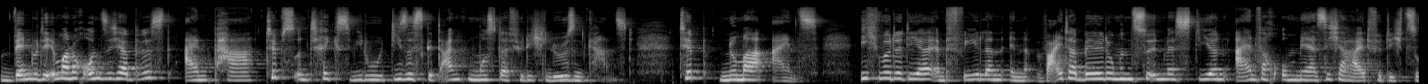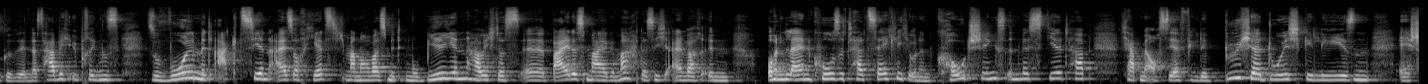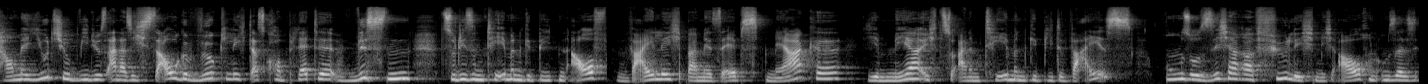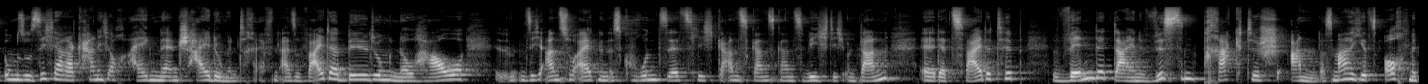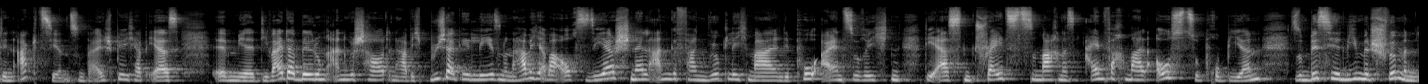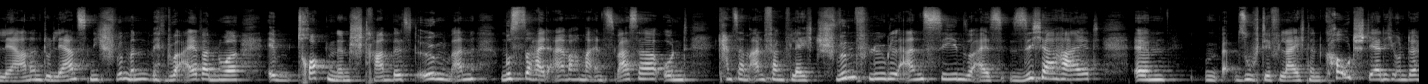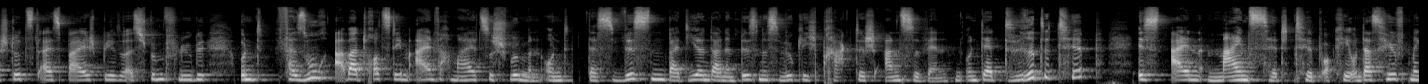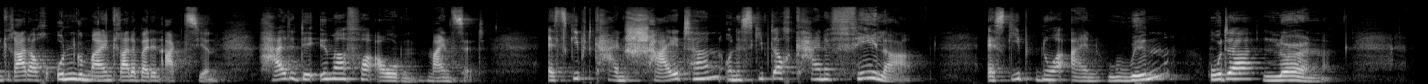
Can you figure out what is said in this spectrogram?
Wenn du dir immer noch unsicher bist, ein paar Tipps und Tricks, wie du dieses Gedankenmuster für dich lösen kannst. Tipp Nummer eins: ich würde dir empfehlen, in Weiterbildungen zu investieren, einfach um mehr Sicherheit für dich zu gewinnen. Das habe ich übrigens sowohl mit Aktien als auch jetzt, ich mache noch was mit Immobilien, habe ich das äh, beides mal gemacht, dass ich einfach in Online-Kurse tatsächlich und in Coachings investiert habe. Ich habe mir auch sehr viele Bücher durchgelesen, äh, schaue mir YouTube-Videos an. Also ich sauge wirklich das komplette Wissen zu diesen Themengebieten auf, weil ich bei mir selbst merke, je mehr ich zu einem Themengebiet weiß, umso sicherer fühle ich mich auch und umso, umso, sicherer kann ich auch eigene Entscheidungen treffen. Also Weiterbildung, Know-how, äh, sich anzueignen, ist grundsätzlich ganz, ganz, ganz wichtig. Und dann äh, der zweite Tipp, wende dein Wissen praktisch an. Das mache ich jetzt auch mit den Aktien zum Beispiel. Ich habe erst äh, mir die Weiterbildung angeschaut, dann habe ich Bücher gelesen und dann habe ich aber auch sehr schnell angefangen, wirklich mal ein Depot einzurichten, die ersten Trades zu machen, es einfach mal auszuprobieren. So ein bisschen wie mit Schwimmen lernen. Du lernst nicht schwimmen, wenn du einfach nur im Trockenen strampelst. Irgendwann musst du halt einfach mal ins Wasser und kannst am Anfang vielleicht Schwimmflügel anziehen, so als Sicherheit. Ähm, such dir vielleicht einen Coach, der dich unterstützt als Beispiel, so als Schwimmflügel und versuch aber trotzdem einfach mal zu schwimmen und das Wissen bei dir in deinem Business wirklich praktisch anzuwenden. Und der dritte Tipp ist ein Mindset-Tipp, okay, und das hilft mir gerade auch ungemein, gerade bei den Aktien. Halte dir immer vor Augen, Mindset. Es gibt kein Scheitern und es gibt auch keine Fehler. Es gibt nur ein Win oder Learn.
